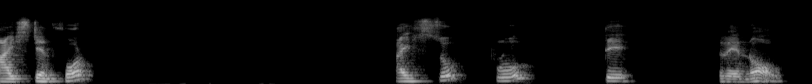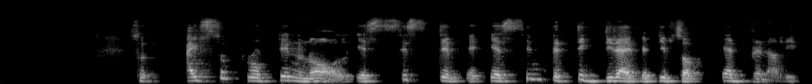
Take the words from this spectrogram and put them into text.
I stand for isoproterenol. So isoproterenol is system a synthetic derivatives of adrenaline.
